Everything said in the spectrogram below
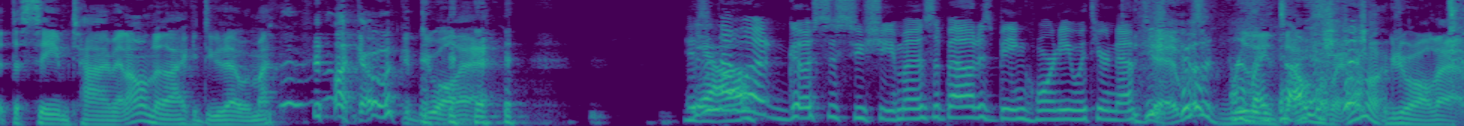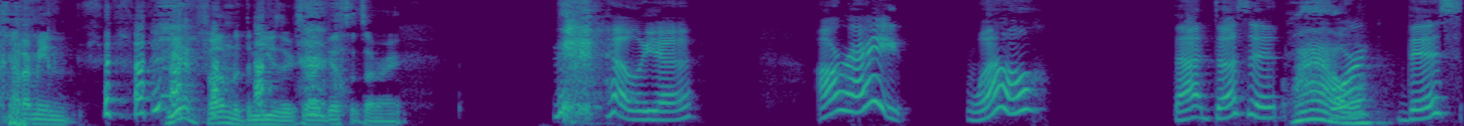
at the same time. And I don't know, I could do that with my. like, I don't know, I could do all that. Isn't Yeah. that what Ghost of Tsushima is about? Is being horny with your nephew? Yeah, it was like oh my really. intense. I was like, I don't know, I could do all that, but I mean, we had fun with the music, so I guess it's all right. Hell yeah! All right, well, that does it Wow. for this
